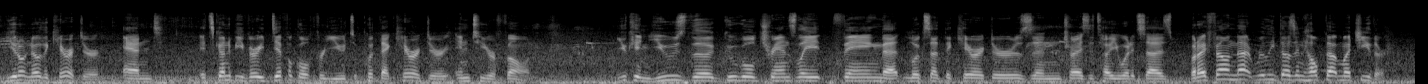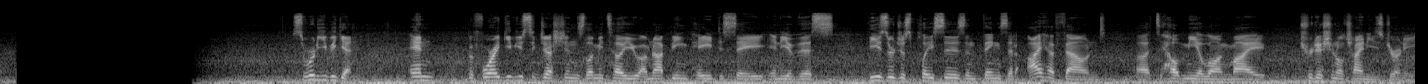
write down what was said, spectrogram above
you don't know the character, and it's gonna be very difficult for you to put that character into your phone. You can use the Google Translate thing that looks at the characters and tries to tell you what it says, but I found that really doesn't help that much either. So where do you begin? And before I give you suggestions, let me tell you, I'm not being paid to say any of this. These are just places and things that I have found uh, to help me along my traditional Chinese journey.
